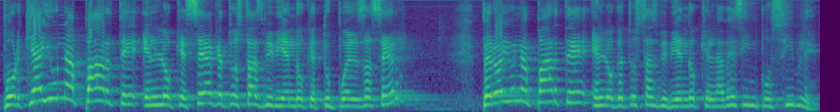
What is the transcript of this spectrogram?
Porque hay una parte en lo que sea que tú estás viviendo que tú puedes hacer, pero hay una parte en lo que tú estás viviendo que la ves imposible.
